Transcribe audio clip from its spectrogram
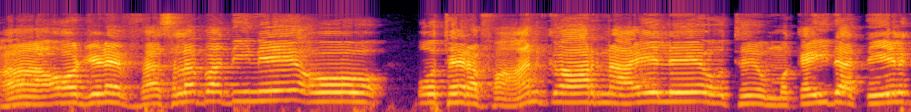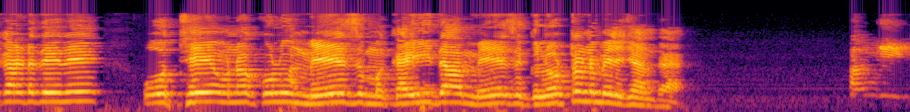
ਹਾਂ। ਔਰ ਜਿਹੜੇ ਫੈਸਲਾਬਾਦੀ ਨੇ ਉਹ ਉਥੇ ਰਫਾਨ ਕਾਰਨ ਆਏ ਉਥੇ ਮਕਈ ਦਾ ਤੇਲ ਕੱਢਦੇ ਨੇ ਉਥੇ ਉਹਨਾਂ ਕੋਲੋਂ ਮੇਜ਼ ਮਕਈ ਦਾ ਮੇਜ਼ ਗਲੋਟਨ ਮਿਲ ਜਾਂਦਾ ਹੈ। ਹਾਂਜੀ।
